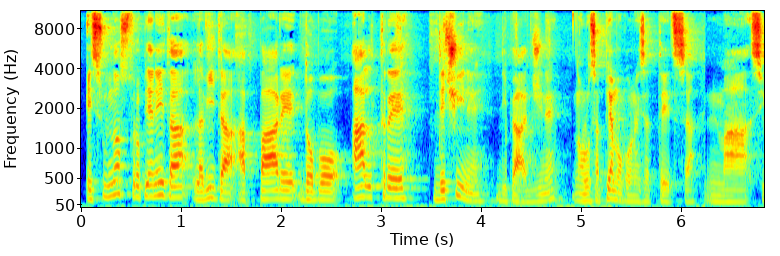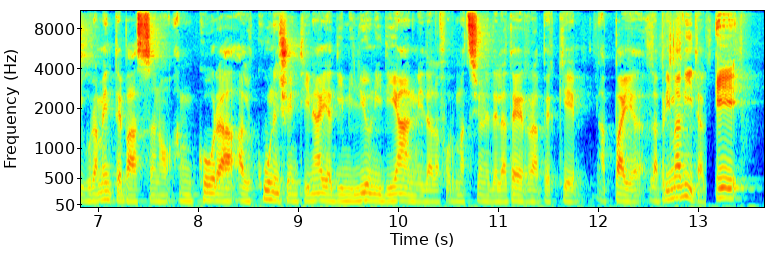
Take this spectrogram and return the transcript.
e sul nostro pianeta la vita appare dopo altre decine di pagine, non lo sappiamo con esattezza, ma sicuramente passano ancora alcune centinaia di milioni di anni dalla formazione della Terra perché appaia la prima vita. E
